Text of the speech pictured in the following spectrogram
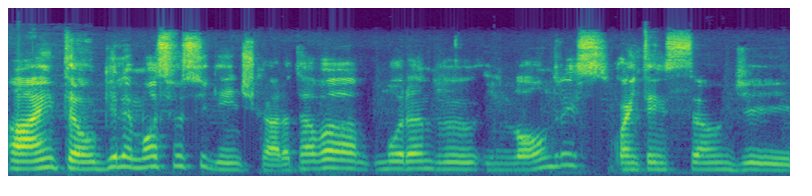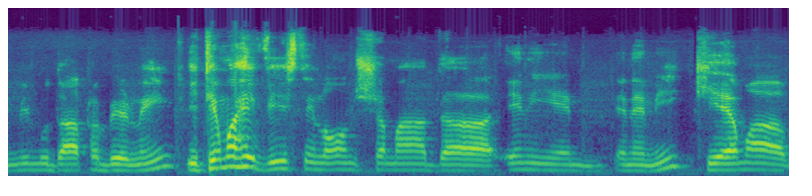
Ah, então, o Guilherme foi o seguinte, cara. Eu tava morando em Londres com a intenção de me mudar para Berlim. E tem uma revista em Londres chamada NM, NME, que é uma,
